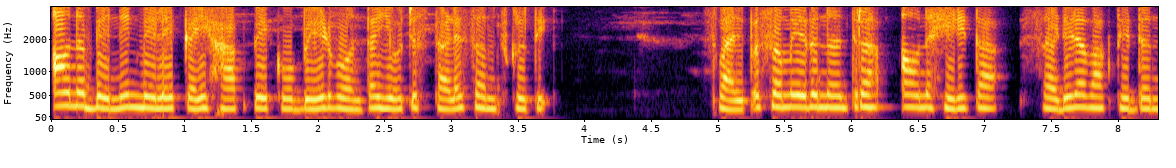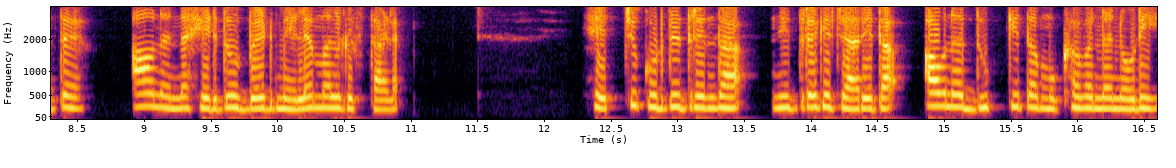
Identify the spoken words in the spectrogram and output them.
ಅವನ ಬೆನ್ನಿನ ಮೇಲೆ ಕೈ ಹಾಕ್ಬೇಕೋ ಬೇಡವೋ ಅಂತ ಯೋಚಿಸ್ತಾಳೆ ಸಂಸ್ಕೃತಿ. ಸ್ವಲ್ಪ ಸಮಯದ ನಂತರ ಅವನ ಹಿಡಿತ ಸಡಿಲವಾಗ್ತಿದ್ದಂತೆ ಅವನನ್ನ ಹಿಡಿದು ಬೆಡ್ ಮೇಲೆ ಮಲಗಿಸ್ತಾಳೆ. ಹೆಚ್ಚು ಕುಡ್ದಿದ್ರಿಂದ ನಿದ್ರೆಗೆ ಜಾರಿದ ಅವನ ದುಃಖಿತ ಮುಖವನ್ನ ನೋಡಿ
